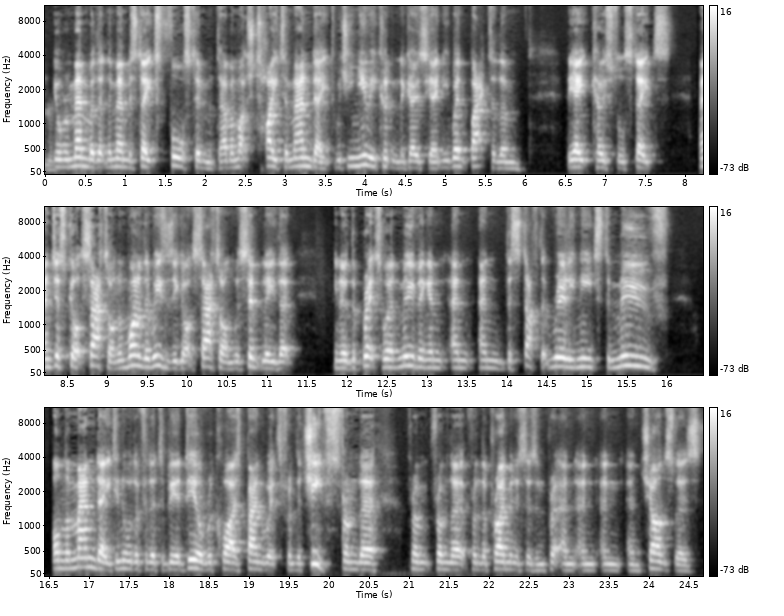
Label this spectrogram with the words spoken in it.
Mm. You'll remember that the member states forced him to have a much tighter mandate, which he knew he couldn't negotiate. He went back to them, the eight coastal states, and just got sat on. And one of the reasons he got sat on was simply that, you know, the Brits weren't moving, and and and the stuff that really needs to move on the mandate in order for there to be a deal requires bandwidth from the chiefs, from the from from the from the prime ministers and and and and, and chancellors,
